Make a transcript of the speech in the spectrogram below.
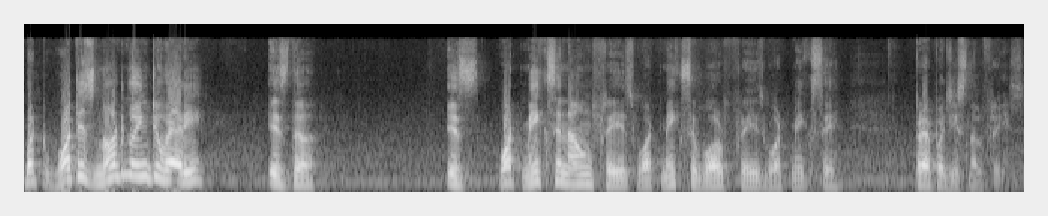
but what is not going to vary is the is what makes a noun phrase, what makes a verb phrase, what makes a prepositional phrase.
